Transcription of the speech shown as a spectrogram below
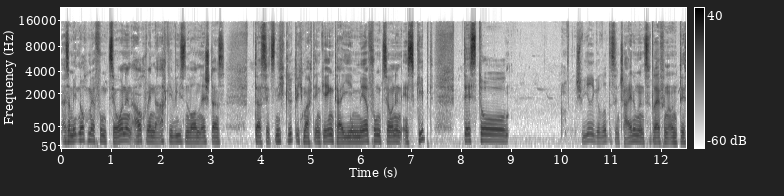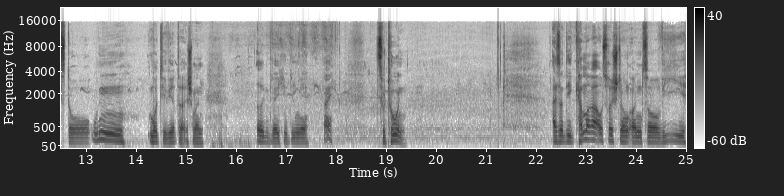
also mit noch mehr Funktionen, auch wenn nachgewiesen worden ist, dass das jetzt nicht glücklich macht. Im Gegenteil, je mehr Funktionen es gibt, desto schwieriger wird es, Entscheidungen zu treffen und desto unmotivierter ist man, irgendwelche Dinge Hi. zu tun. Also die Kameraausrüstung und so wie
